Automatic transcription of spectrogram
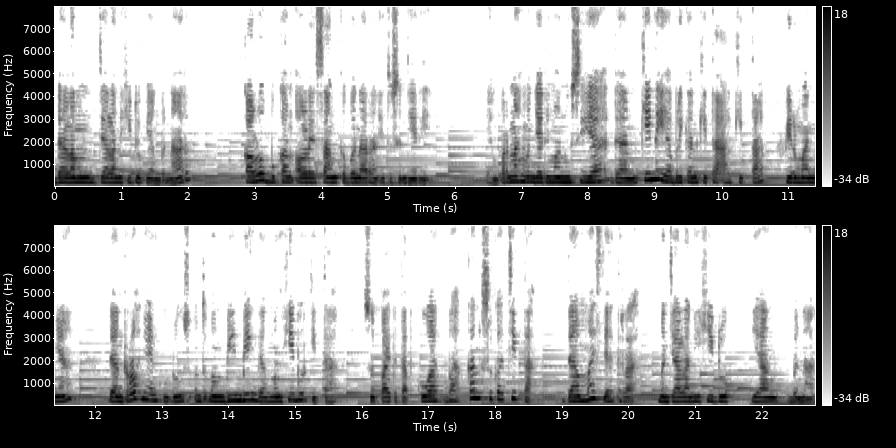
dalam jalan hidup yang benar kalau bukan oleh sang kebenaran itu sendiri yang pernah menjadi manusia dan kini ia berikan kita Alkitab, firmannya, dan rohnya yang kudus untuk membimbing dan menghibur kita supaya tetap kuat bahkan sukacita, damai sejahtera menjalani hidup yang benar.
